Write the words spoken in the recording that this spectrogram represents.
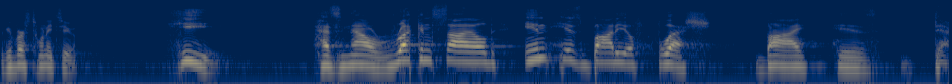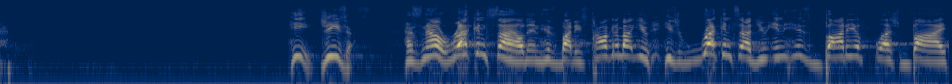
Look at verse 22. He has now reconciled in his body of flesh by his death. He, Jesus, has now reconciled in his body. He's talking about you. He's reconciled you in his body of flesh by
